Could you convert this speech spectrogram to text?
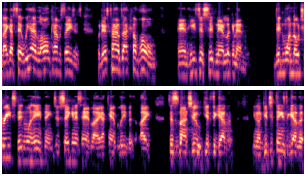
Like I said, we had long conversations, but there's times I come home and he's just sitting there looking at me. Didn't want no treats, didn't want anything, just shaking his head like, I can't believe it. Like, this is not you. Get it together. You know, get your things together.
